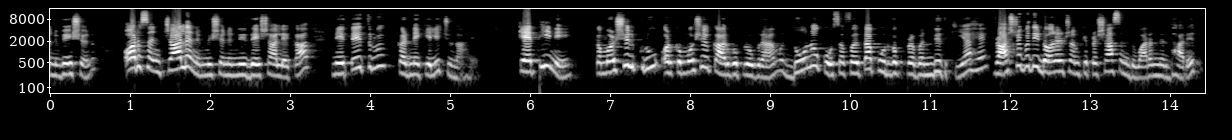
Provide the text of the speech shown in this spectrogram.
अन्वेषण और संचालन मिशन निर्देशालय का नेतृत्व करने के लिए चुना है। कैथी ने कमर्शियल क्रू और कमर्शियल कार्गो प्रोग्राम दोनों को सफलतापूर्वक प्रबंधित किया है। राष्ट्रपति डोनाल्ड ट्रंप के प्रशासन द्वारा निर्धारित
